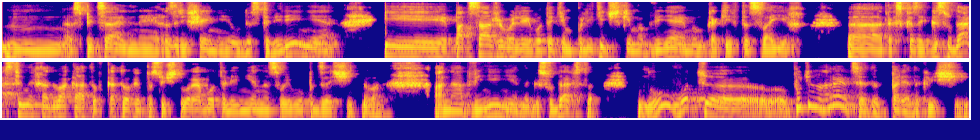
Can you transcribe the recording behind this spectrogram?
специальные разрешения и удостоверения и подсаживали вот этим политическим обвиняемым каких-то своих, так сказать, государственных адвокатов, которые по существу работали не на своего подзащитного, а на обвинение, на государство. Ну вот э, Путину нравится этот порядок вещей.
